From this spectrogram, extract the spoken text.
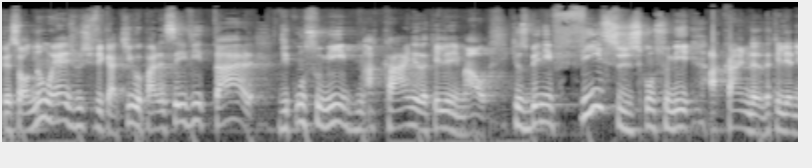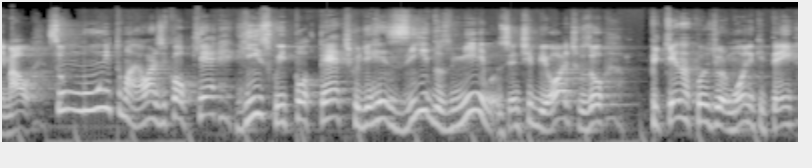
pessoal, não é justificativo para se evitar de consumir a carne daquele animal. Que os benefícios de consumir a carne daquele animal são muito maiores de qualquer risco hipotético de resíduos mínimos de antibióticos ou pequena coisa de hormônio que tem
